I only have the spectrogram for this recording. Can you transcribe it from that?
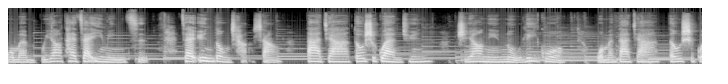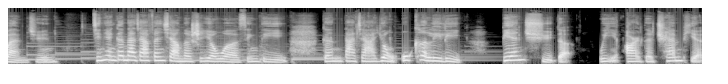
我们不要太在意名次，在运动场上，大家都是冠军。只要你努力过，我们大家都是冠军。今天跟大家分享的是由我 Cindy 跟大家用乌克丽丽编曲的《We Are the Champions》，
